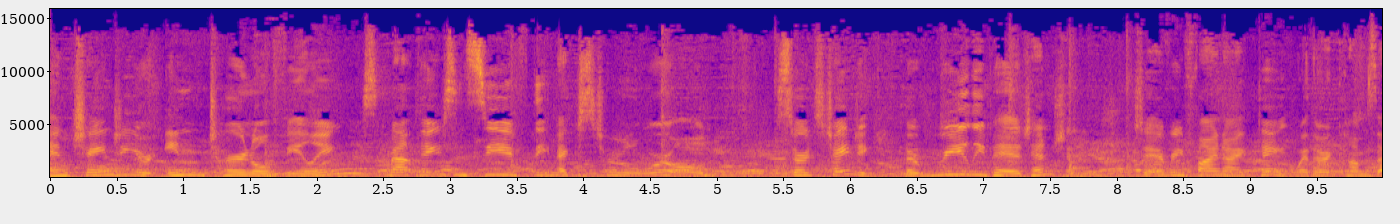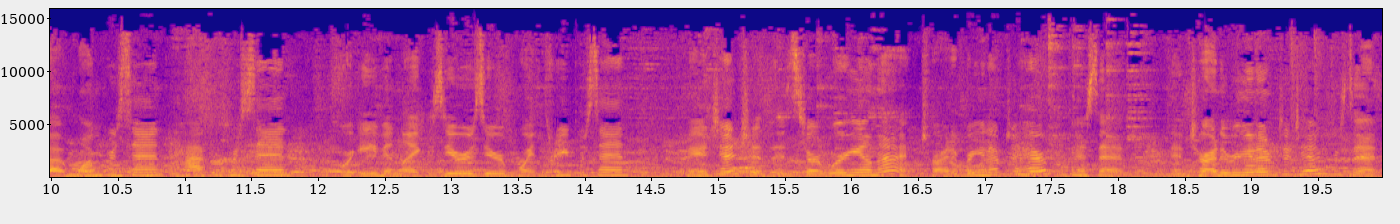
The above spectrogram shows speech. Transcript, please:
and changing your internal feelings about things and see if the external world starts changing. But really pay attention to every finite thing, whether it comes at one percent, half a percent, or even like zero zero point three percent. Pay attention and start working on that. Try to bring it up to half a percent and try to bring it up to ten percent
